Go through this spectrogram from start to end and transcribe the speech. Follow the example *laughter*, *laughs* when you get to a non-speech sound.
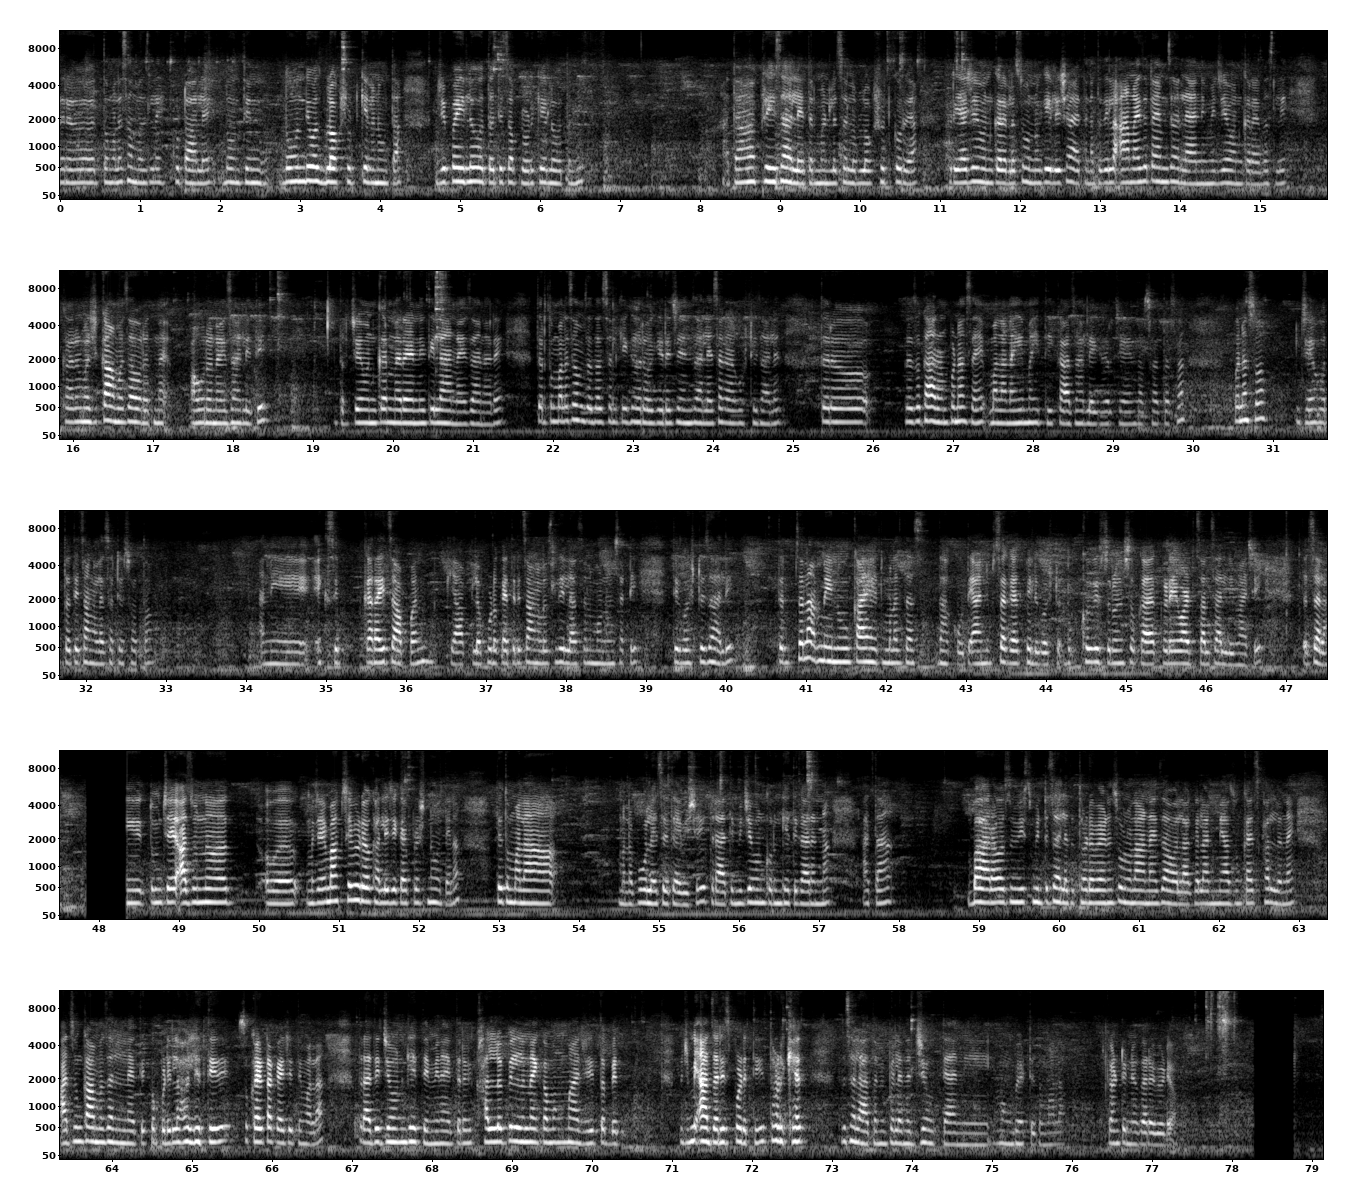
तर तुम्हाला समजलं आहे कुठं आलं आहे दोन तीन दोन दिवस ब्लॉग शूट केला नव्हता. जे पहिलं होतं तेच अपलोड केलं होतं मी. आता फ्री झाले तर म्हटलं चला ब्लॉग शूट करूया. तर या जेवण करायला सोनू गेली शाळेत आता तिला आणायचा टाईम झाला आणि मी जेवण करायला बसले. कारण माझी कामच आवरत नाही आवरं नाही झाली ती. तर जेवण करणार आहे आणि तिला आणायला जाणार आहे. तर तुम्हाला समजत असेल की घर वगैरे चेंज झालं आहे सगळ्या गोष्टी झाल्यात. तर त्याचं कारण पण असं आहे मला नाही माहिती का झालं आहे घरचे असं तसं. पण असं जे होतं ते चांगल्यासाठीच होतं. आणि एक्सेप्ट करायचं आपण की आपलं पुढं काहीतरी चांगलंच लिहिलं असेल म्हणूनसाठी ती गोष्ट झाली. तर चला मेनू काय आहे तुम्हाला तस दाखवते. आणि सगळ्यात पहिली गोष्ट दुःख विसरून सुखाकडे वाटचाल चालली माझी. तर चला. आणि तुमचे अजून म्हणजे मागच्या व्हिडिओखाली जे काही प्रश्न होते ना ते तुम्हाला मला बोलायचं आहे त्याविषयी. तर आधी मी जेवण करून घेते कारण ना आता बारा वाजून वीस मिनटं झाले तर थोड्या वेळानं सोनूला आणायला जावं लागेल आणि मी अजून काहीच खाल्लं नाही. अजून कामं झाले नाही ते कपडे लावले ते सुकाय टाकायचे ते मला. तर आधी जेवण घेते मी नाही तर मी खाल्लं पिल्लं नाही का मग माझी तब्येत म्हणजे मी आजारीच पडते थोडक्यात. तर झालं आता मी पहिल्यांदा जेवते आणि मग भेटते तुम्हाला. कंटिन्यू करा व्हिडिओ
